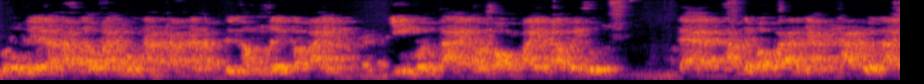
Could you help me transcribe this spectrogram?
ผมเรียนนะครับเราฟันวงตามกรรมนะครับ คือต้องเดินเข้าไป ยิงคนตายเอาทองไปเอาไปซุกแต่ถ้าจะบอกว่าอยากฆ่าตัวตาย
